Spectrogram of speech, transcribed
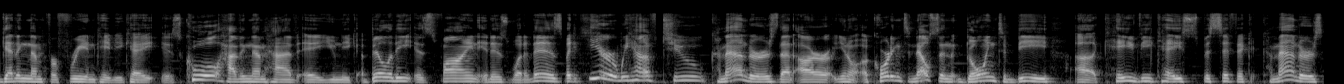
getting them for free in kvk is cool. Having them have a unique ability is fine. It is what it is. But here we have two commanders that are you know according to Nelson going to be uh kvk specific commanders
